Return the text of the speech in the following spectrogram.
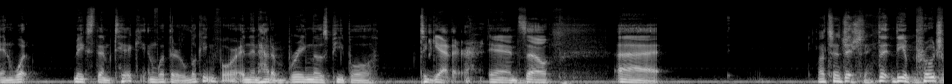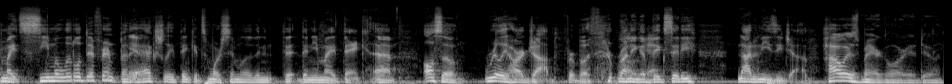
and what makes them tick and what they're looking for, and then how to bring those people together. And so, uh, that's interesting. the, the approach might seem a little different, but I actually think it's more similar than than you might think. Um, also, really hard job for both running a yeah. big city, not an easy job. How is Mayor Gloria doing?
